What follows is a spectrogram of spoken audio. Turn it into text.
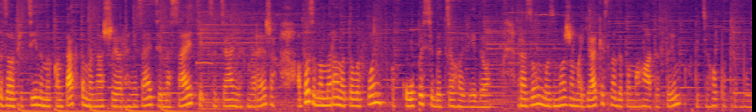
за офіційними контактами нашої організації на сайті, соціальних мережах або за номерами телефонів в описі до цього відео. Разом ми зможемо якісно допомагати тим, хто цього потребує.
